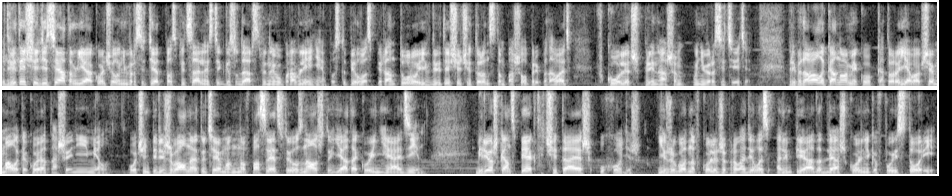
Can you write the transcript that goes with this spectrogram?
2010-м я окончил университет по специальности государственное управление, поступил в аспирантуру и в 2014-м пошел преподавать в колледж при нашем университете. Преподавал экономику, к которой я вообще мало какое отношение имел. Очень переживал на эту тему, но впоследствии узнал, что я такой не один. Берешь конспект, читаешь, уходишь. Ежегодно в колледже проводилась Олимпиада для школьников по истории.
